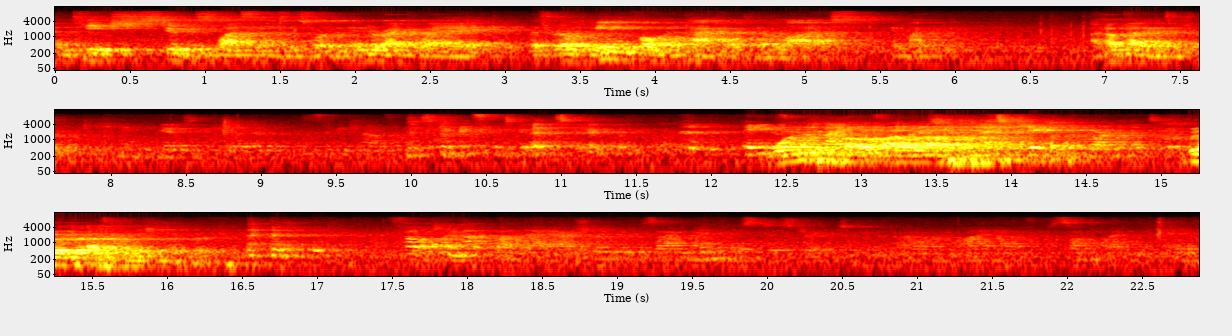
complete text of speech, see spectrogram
and teach students lessons in sort of an indirect way that's really meaningful and impactful to their lives, in my opinion. I hope that answers your question. Maybe go to the other city council districts and do it One is can hope, I don't know. We have to ask permission, I think. Following up on that, actually, because I'm in this district, um, I have someone in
